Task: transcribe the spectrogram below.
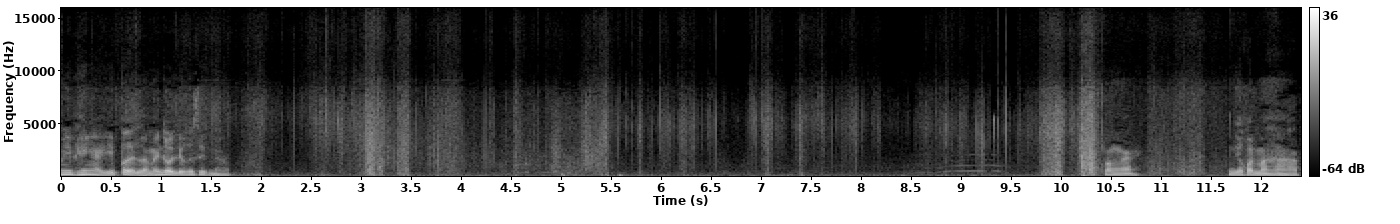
มีเพลงไหนที่เปิดแล้วไม่โดนลิขสิทธิ์ไหมครับ ว่าไง มีคนมาหาครับ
